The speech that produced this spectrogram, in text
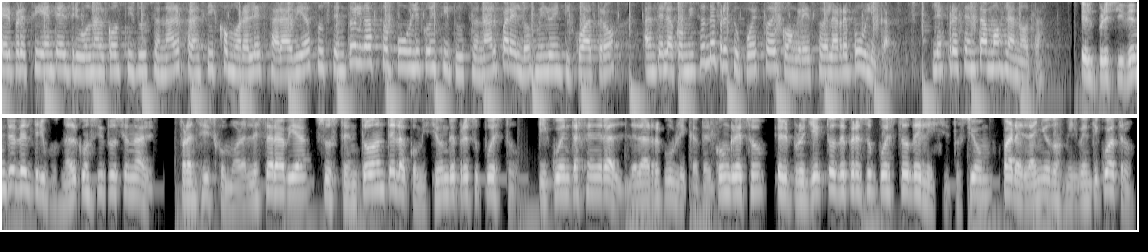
El presidente del Tribunal Constitucional, Francisco Morales Sarabia, sustentó el gasto público institucional para el 2024 ante la Comisión de Presupuesto del Congreso de la República. Les presentamos la nota. El presidente del Tribunal Constitucional, Francisco Morales Arabia, sustentó ante la Comisión de Presupuesto y Cuenta General de la República del Congreso el proyecto de presupuesto de la institución para el año 2024,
